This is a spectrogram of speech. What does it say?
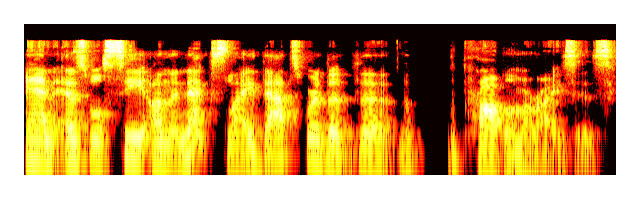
And as we'll see on the next slide, that's where the, the, the, the problem arises.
